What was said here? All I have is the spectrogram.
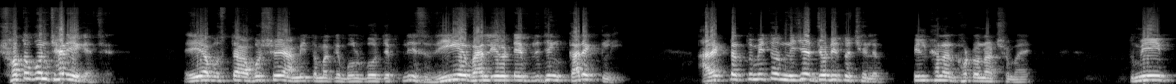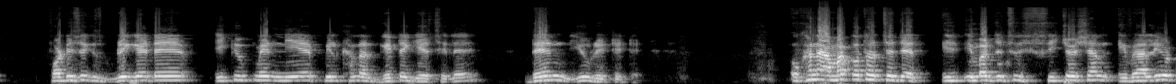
শতগুণ ছাড়িয়ে গেছে। এই অবস্থায় অবশ্যই আমি তোমাকে বলব যে প্লিজ রিএভ্যালিউট এভরিথিং কারেক্টলি আরেকটা, তুমি তো নিজের জড়িত ছিলে পিলখানার ঘটনার সময়। তুমি ফর্টি সিক্স ব্রিগেডে ইকুইপমেন্ট নিয়ে পিলখানার গেটে গিয়েছিলে দেন ইউ রিট্রিটেড ওখানে আমার কথা হচ্ছে যে ইমার্জেন্সি সিচুয়েশন ইভ্যালিউট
